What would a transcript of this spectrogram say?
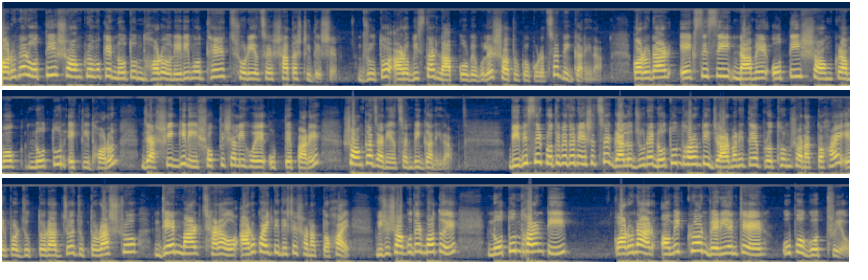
করোনার অতি সংক্রমকের নতুন ধরন এরই মধ্যে ছড়িয়েছে সাতাশটি দেশে। দ্রুত আরও বিস্তার লাভ করবে বলে সতর্ক করেছে বিজ্ঞানীরা। করোনার এক্সিসি নামের অতি সংক্রামক নতুন একটি ধরন যা শিগগিরই শক্তিশালী হয়ে উঠতে পারে, শঙ্কা জানিয়েছেন বিজ্ঞানীরা। বিবিসির প্রতিবেদনে এসেছে, গেল জুনে নতুন ধরনটি জার্মানিতে প্রথম শনাক্ত হয়। এরপর যুক্তরাজ্য, যুক্তরাষ্ট্র, ডেনমার্ক ছাড়াও আরও কয়েকটি দেশে শনাক্ত হয়। বিশেষজ্ঞদের মতে নতুন ধরনটি করোনার অমিক্রন ভেরিয়েন্টের উপগোত্রীয়।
